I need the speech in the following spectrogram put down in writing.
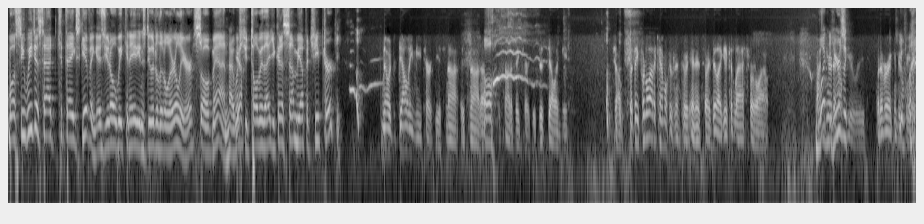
Well, see, we just had Thanksgiving. As you know, we Canadians do it a little earlier. So, man, I wish yeah. you told me that. You could have sent me up a cheap turkey. no, it's deli meat turkey. It's not. It's not. A, oh. It's not a big turkey. It's just deli meat. So, but they put a lot of chemicals into it, in it, so I feel like it could last for a while. I'm what, here to here's help a, you. Whatever I can do for you.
